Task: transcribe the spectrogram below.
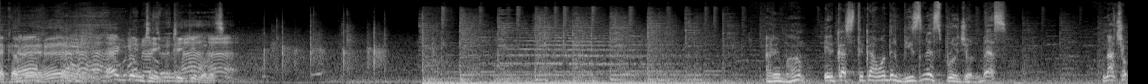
দেখাবে। হ্যাঁ। একদম ঠিক ঠিকই বলেছেন আরে মা এর কাছ থেকে আমাদের বিজনেস প্রয়োজন ব্যাস। নাচো।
